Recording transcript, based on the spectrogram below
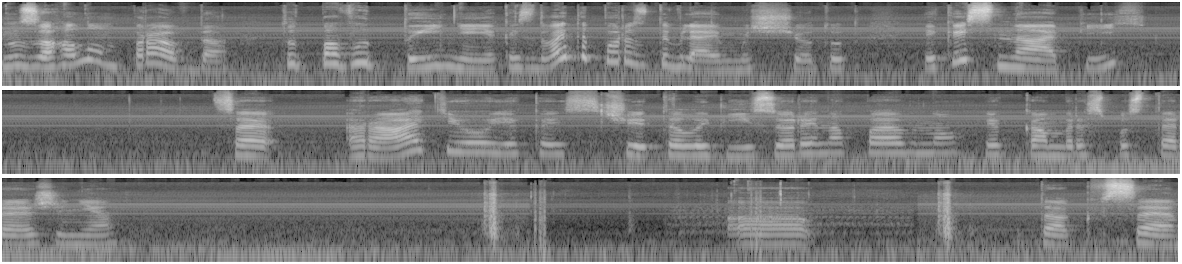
Ну, загалом, правда. Тут павутиння якесь. Давайте пороздивляємо, що тут. Якийсь напій. Це радіо якесь, чи телевізори, напевно, як камери спостереження. А, так, все.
